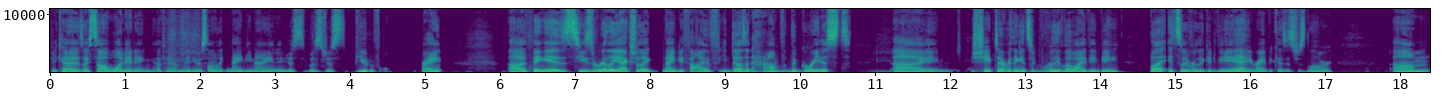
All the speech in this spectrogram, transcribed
because I saw one inning of him and he was something like 99 and just was just beautiful, right? Uh, the thing is, he's really actually like 95. He doesn't have the greatest uh, shape to everything. It's like really low IVB, but it's a really good VAA, right? Because it's just lower. Um,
